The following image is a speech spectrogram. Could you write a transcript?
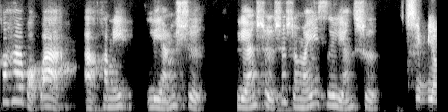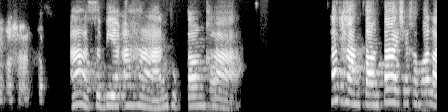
ข้อห้าบอกว่า อ่าคำนี้เหลียงสือเหลียงสือ是什么意思เหลียงสือ สิเบียงอาหารครับ อ่าเสบียงอาหารถูกต้องค่ะ ถ้าทางตอนใต้ใช้คำว่าอะไร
